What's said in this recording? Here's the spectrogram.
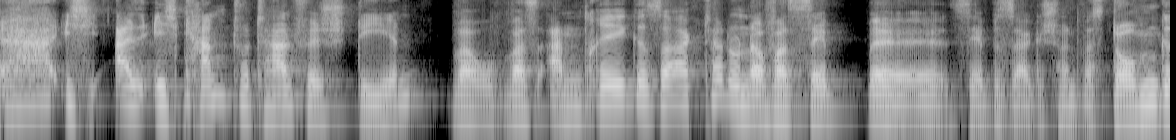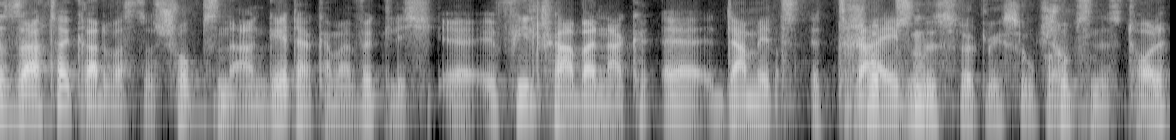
Ja, ich, also ich kann total verstehen, was André gesagt hat und auch was Sepp, äh, Sepp sage ich schon, was Dom gesagt hat, gerade was das Schubsen angeht, da kann man wirklich äh, viel Schabernack äh, damit treiben. Schubsen ist wirklich super. Schubsen ist toll.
